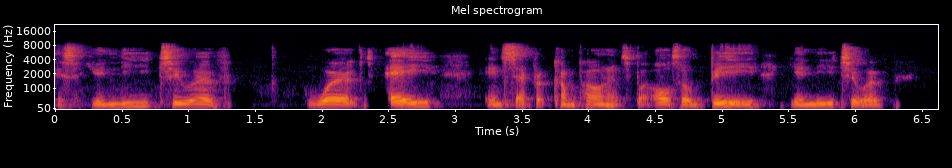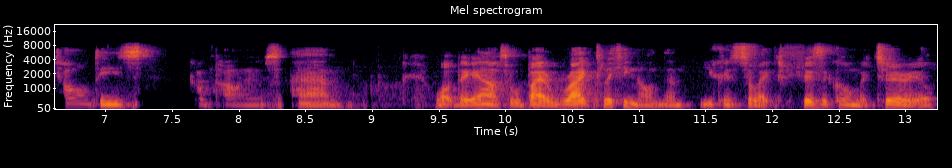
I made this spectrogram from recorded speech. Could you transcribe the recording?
this, you need to have worked A in separate components, but also B, you need to have told these components um, what they are. So by right clicking on them, you can select physical material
